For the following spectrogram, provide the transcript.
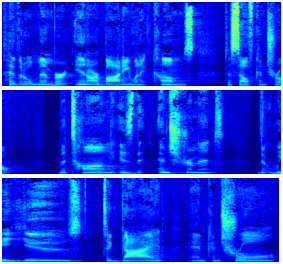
pivotal member in our body when it comes to self control. The tongue is the instrument that we use to guide and control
